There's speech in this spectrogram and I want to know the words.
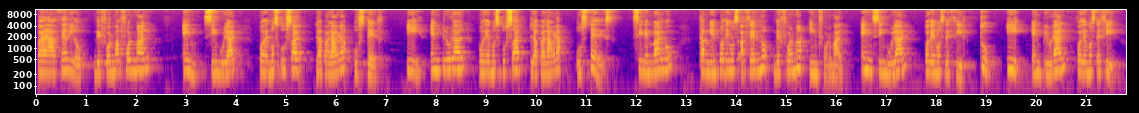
Para hacerlo de forma formal en singular podemos usar la palabra usted y en plural podemos usar la palabra ustedes. Sin embargo, también podemos hacerlo de forma informal. En singular podemos decir tú y en plural podemos decir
